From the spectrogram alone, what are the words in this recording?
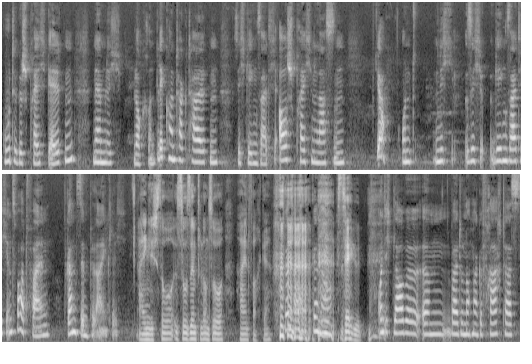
gute Gespräch gelten, nämlich lockeren Blickkontakt halten, sich gegenseitig aussprechen lassen, ja, und nicht sich gegenseitig ins Wort fallen. Ganz simpel eigentlich. Eigentlich so, so simpel und so einfach, gell? Genau, genau. Sehr gut. Und ich glaube, ähm, weil du nochmal gefragt hast,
